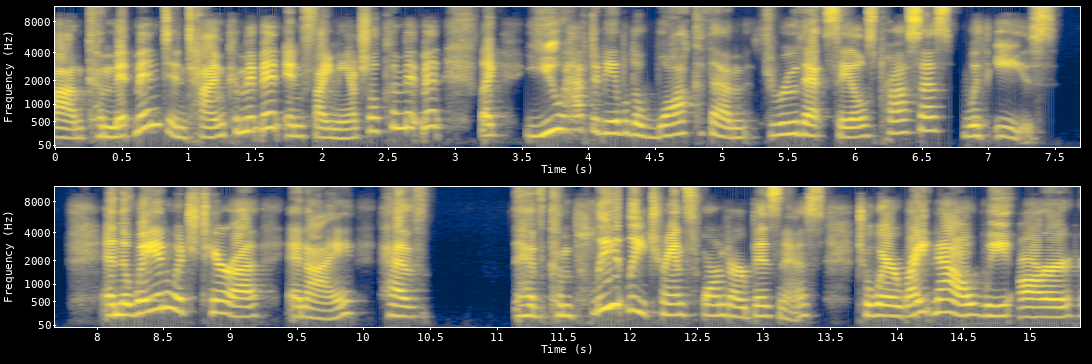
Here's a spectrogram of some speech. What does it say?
um, commitment in time commitment in financial commitment. Like you have to be able to walk them through that sales process with ease. And the way in which tara and i have have completely transformed our business to where right now we are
